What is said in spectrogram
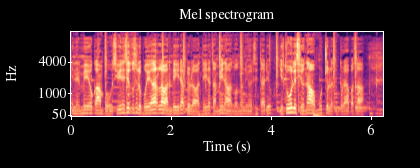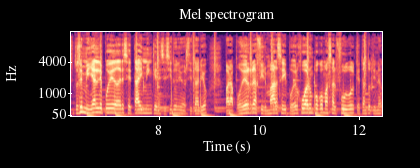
en el medio campo. Si bien es cierto se lo podía dar la bandera, pero la bandera también abandonó Universitario y estuvo lesionado mucho la temporada pasada. Entonces Millán le puede dar ese timing que necesita Universitario para poder reafirmarse y poder jugar un poco más al fútbol que tanto tiene,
